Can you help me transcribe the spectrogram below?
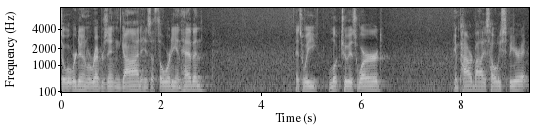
So, what we're doing, we're representing God, His authority in heaven, as we look to His Word, empowered by His Holy Spirit.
